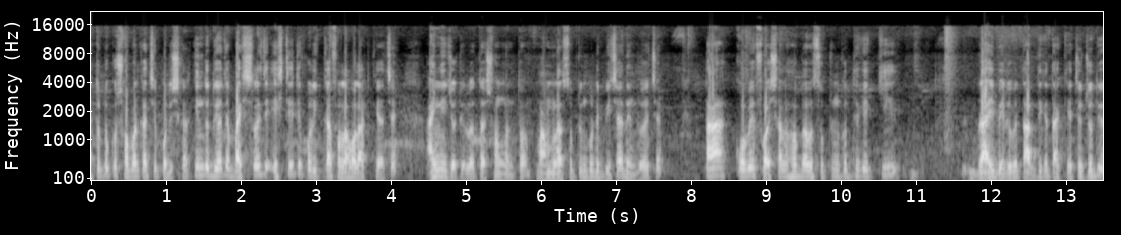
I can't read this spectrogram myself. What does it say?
এতটুকু সবার কাছে পরিষ্কার, কিন্তু দুই হাজার বাইশ সালে যে এসটিটি পরীক্ষার ফলাফল আটকে আছে, আইনি জটিলতা সংক্রান্ত মামলা সুপ্রিম কোর্টে বিচারাধীন রয়েছে, তা কবে ফয়সালা হবে বা সুপ্রিম কোর্ট থেকে কী রায় বেরোবে তার দিকে তাকিয়েছে যদিও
